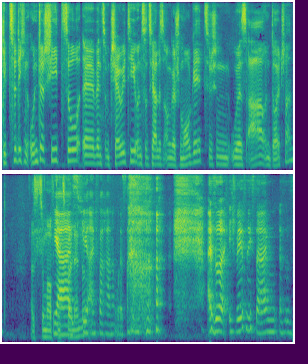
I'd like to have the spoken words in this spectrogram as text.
Gibt es für dich einen Unterschied so, äh, wenn es um Charity und soziales Engagement geht zwischen USA und Deutschland? Also zum auf ja, die zwei Länder? Ja, ist viel einfacher in den USA. also ich will es nicht sagen, dass es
